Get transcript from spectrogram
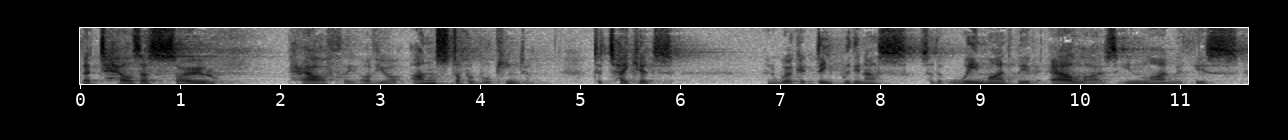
that tells us so powerfully of your unstoppable kingdom, to take it and work it deep within us so that we might live our lives in line with this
